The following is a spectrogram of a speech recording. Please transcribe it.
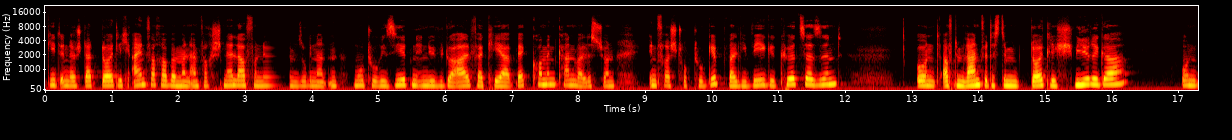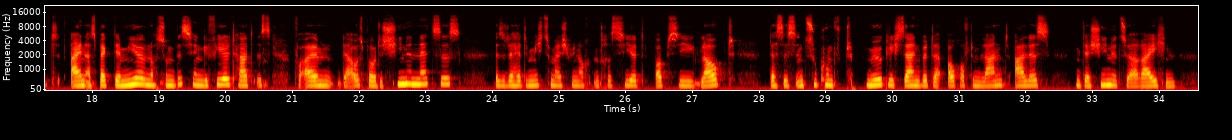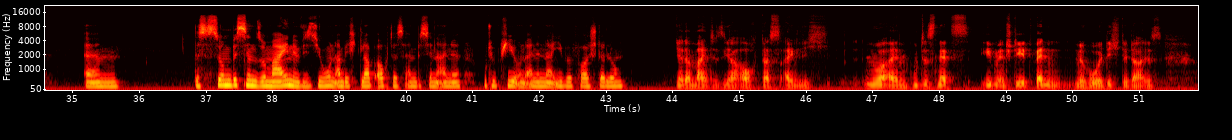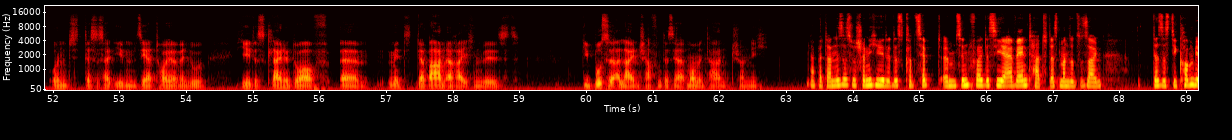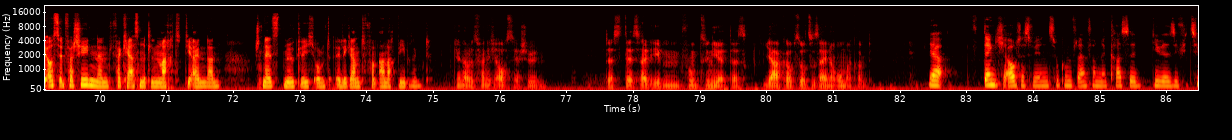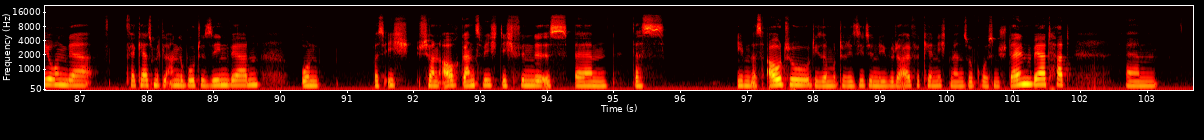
geht in der Stadt deutlich einfacher, weil man einfach schneller von dem sogenannten motorisierten Individualverkehr wegkommen kann, weil es schon Infrastruktur gibt, weil die Wege kürzer sind. Und auf dem Land wird es dem deutlich schwieriger. Und ein Aspekt, der mir noch so ein bisschen gefehlt hat, ist vor allem der Ausbau des Schienennetzes. Also da hätte mich zum Beispiel noch interessiert, ob sie glaubt, dass es in Zukunft möglich sein wird, auch auf dem Land alles mit der Schiene zu erreichen. Ähm, das ist so ein bisschen so meine Vision, aber ich glaube auch, das ist ein bisschen eine Utopie und eine naive Vorstellung. Ja, da meinte sie ja auch, dass eigentlich nur ein gutes Netz eben entsteht, wenn eine hohe Dichte da ist. Und das ist halt eben sehr teuer, wenn du jedes kleine Dorf ähm, mit der Bahn erreichen willst. Die Busse allein schaffen das ja momentan schon nicht. Aber dann ist es wahrscheinlich wieder das Konzept ähm, sinnvoll, das sie ja erwähnt hat, dass man sozusagen, dass es die Kombi aus den verschiedenen Verkehrsmitteln macht, die einen dann schnellstmöglich und elegant von A nach B bringt. Genau, das fand ich auch sehr schön. Dass das halt eben funktioniert, dass Jakob so zu seiner Oma kommt. Ja, denke ich auch, dass wir in Zukunft einfach eine krasse Diversifizierung der Verkehrsmittelangebote sehen werden. Und was ich schon auch ganz wichtig finde, ist, ähm, dass eben das Auto, dieser motorisierte Individualverkehr nicht mehr einen so großen Stellenwert hat. Ähm,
